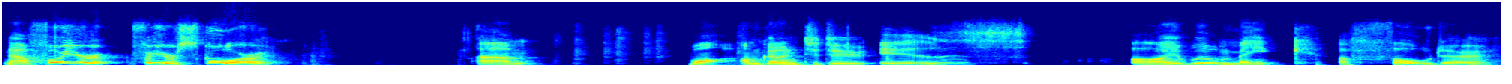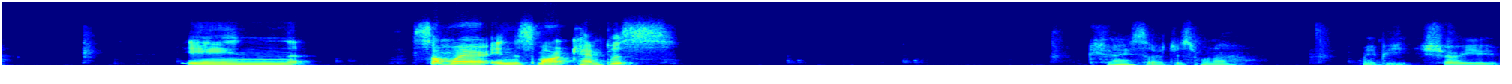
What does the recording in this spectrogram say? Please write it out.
Now for your, for your score, um, what I'm going to do is I will make a folder in somewhere in the Smart Campus. Okay, so I just want to maybe show you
